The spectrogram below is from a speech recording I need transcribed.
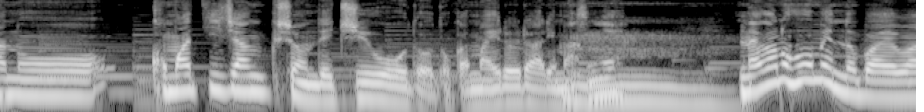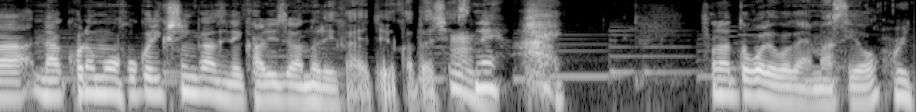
あのー小牧ジャンクションで中央道とか、まあいろいろありますね。うん長野方面の場合は、な、これも北陸新幹線で軽井沢乗り換えという形ですね。はい。そんなところでございますよ。はい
